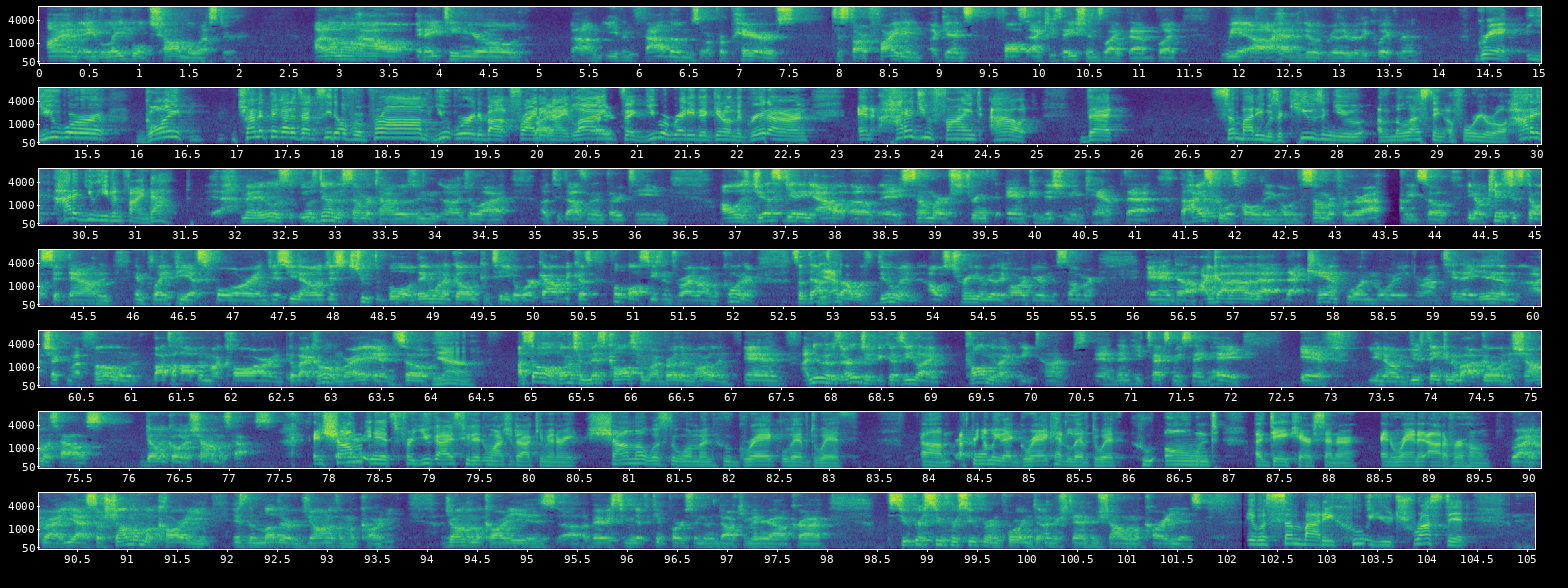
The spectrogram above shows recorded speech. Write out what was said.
I am a labeled child molester. I don't know how an 18 year old um, even fathoms or prepares to start fighting against false accusations like that, but we uh, I had to do it really, really quick, man. Greg, you were going trying to pick out a tuxedo for prom. You worried about Friday Right, night lights, like you were ready to get on the gridiron. And how did you find out that somebody was accusing you of molesting a four-year-old? How did how did you even find out? Yeah, man, it was it was during the summertime. It was in uh, July of 2013. I was just getting out of a summer strength and conditioning camp that the high school was holding over the summer for their athletes. So, you know, kids just don't sit down and, and play PS4 and just, you know, just shoot the bull. They want to go and continue to work out because football season's right around the corner. So that's Yeah. what I was doing. I was training really hard during the summer. And uh, I got out of that that camp one morning around 10 a.m. I checked my phone, about to hop in my car and go back home, right? And so Yeah. I saw a bunch of missed calls from my brother Marlon, and I knew it was urgent because he like called me like eight times, and then he texted me saying, "Hey, if you know you're thinking about going to Shama's house, don't go to Shama's house." And Shama is for you guys who didn't watch the documentary. Shama was the woman who Greg lived with, um, a family that Greg had lived with, who owned a daycare center and ran it out of her home. Right, right, yeah. So Shama McCarty is the mother of Jonathan McCarty. Jonathan McCarty is uh, a very significant person in the documentary Outcry. Super, super, super important to understand who Shama McCarty is. It was somebody who you trusted,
